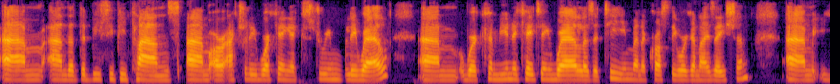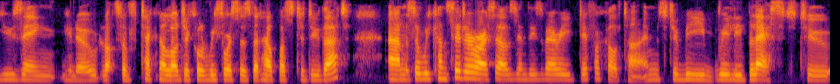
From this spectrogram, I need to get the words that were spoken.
um, and that the BCP plans um, are actually working extremely well. Um, we're communicating well as a team and across the organization um, using, you know, lots of technological resources that help us to do that. Um, so we consider ourselves in these very difficult times to be really blessed to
